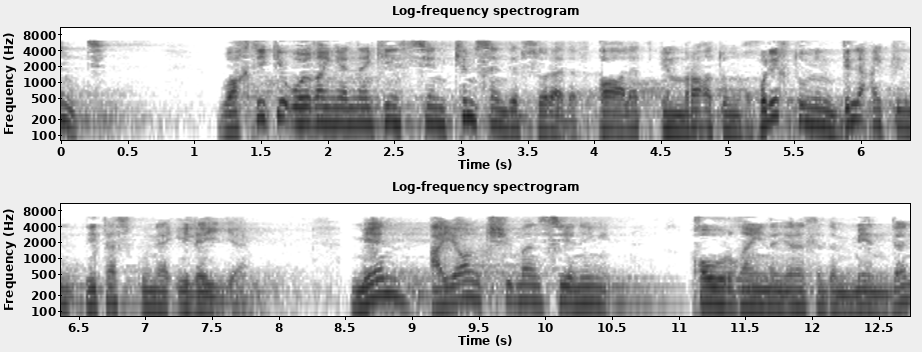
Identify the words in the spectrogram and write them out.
ant? Vaqtiki uyg'ongandan keyin sen kimsan? deb so'radi. Qolat imroatun xuliqtu min litaskuna ilayya. Men ayol kishiman sening qovurg'angni yaratildim mendan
